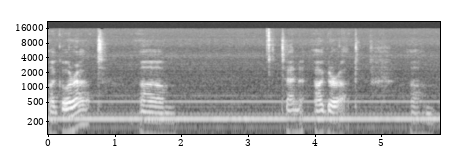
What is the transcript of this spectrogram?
Agorat, um, 10 Agorat. Um,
